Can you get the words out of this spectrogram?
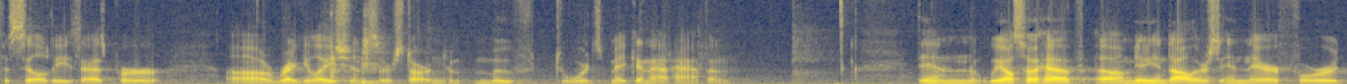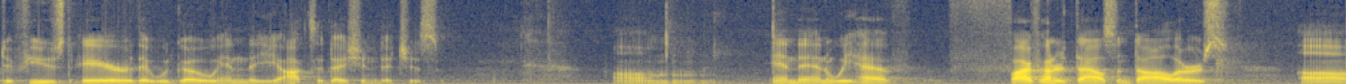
facilities as per uh, regulations. They're starting to move towards making that happen. Then we also have a million dollars in there for diffused air that would go in the oxidation ditches. Um, and then we have $500,000. Uh,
